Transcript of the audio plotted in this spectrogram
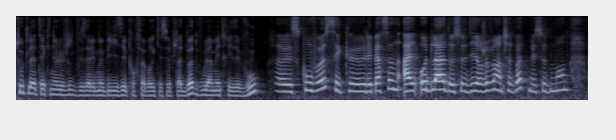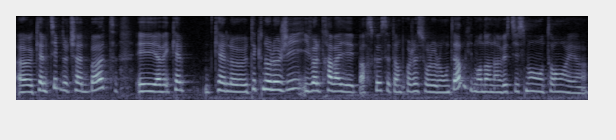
toute la technologie que vous allez mobiliser pour fabriquer ce chatbot, vous la maîtrisez vous. Euh, ce qu'on veut, c'est que les personnes aillent au-delà de se dire je veux un chatbot, mais se demandent euh, quel type de chatbot et avec quel quelle euh, technologie ils veulent travailler parce que c'est un projet sur le long terme qui demande un investissement en temps et un,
